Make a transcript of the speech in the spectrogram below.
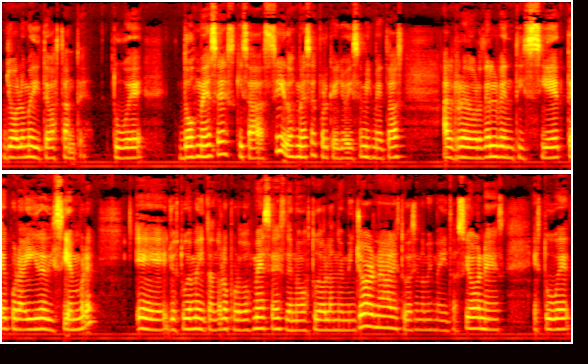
yo lo medité bastante. Tuve dos meses, quizás sí, dos meses, porque yo hice mis metas alrededor del 27 por ahí de diciembre. Eh, yo estuve meditándolo por dos meses, de nuevo estuve hablando en mi journal, estuve haciendo mis meditaciones, estuve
